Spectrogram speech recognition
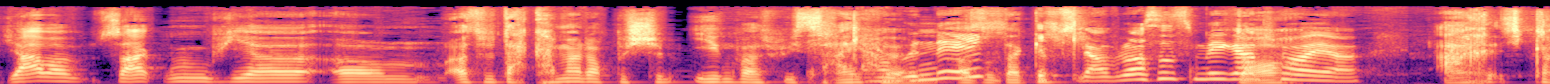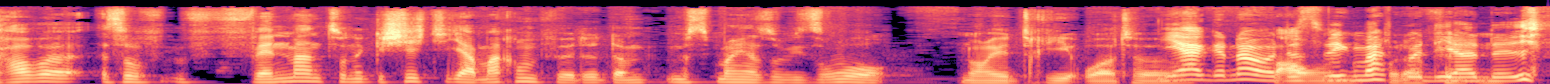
Ja, aber sagen wir, ähm, also da kann man doch bestimmt irgendwas recyceln. Ich glaube nicht. Also da ich gibt's, glaube, das ist mega Doch. teuer. Ach, ich glaube, also wenn man so eine Geschichte ja machen würde, dann müsste man ja sowieso neue Drehorte. Ja, genau, bauen deswegen macht man die ja finden. nicht.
